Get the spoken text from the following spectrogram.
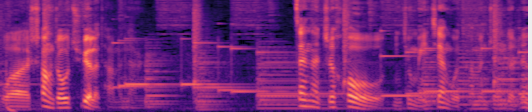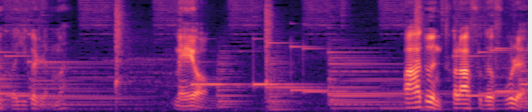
我上周去了他们那儿，在那之后你就没见过他们中的任何一个人吗？没有。巴顿特拉福德夫人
